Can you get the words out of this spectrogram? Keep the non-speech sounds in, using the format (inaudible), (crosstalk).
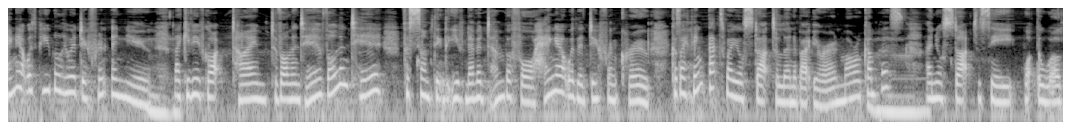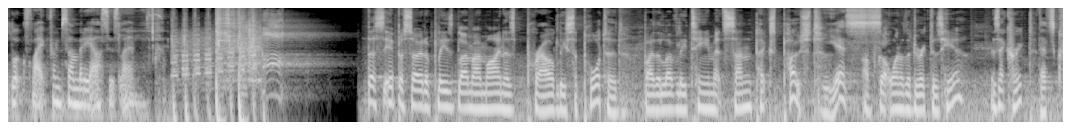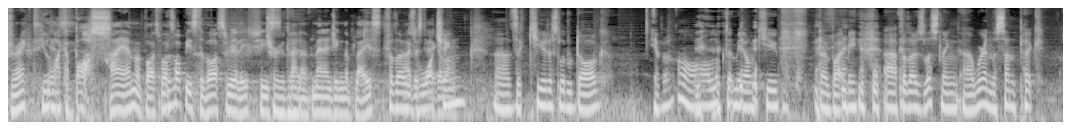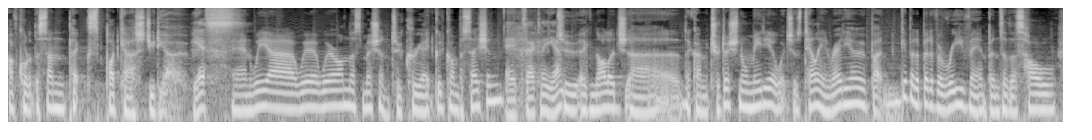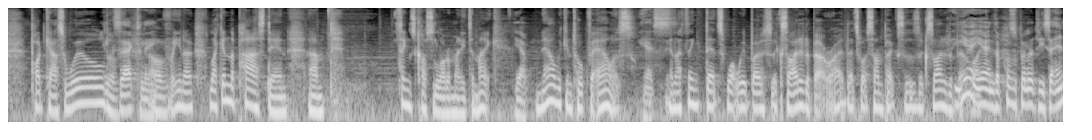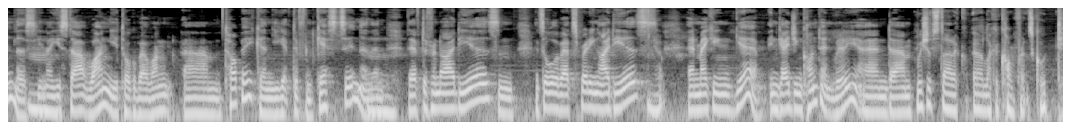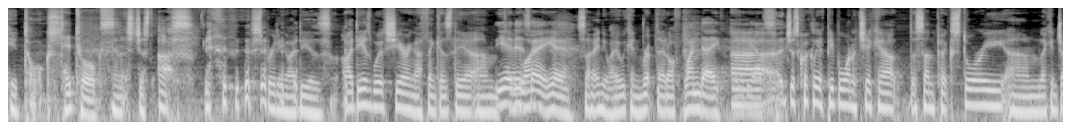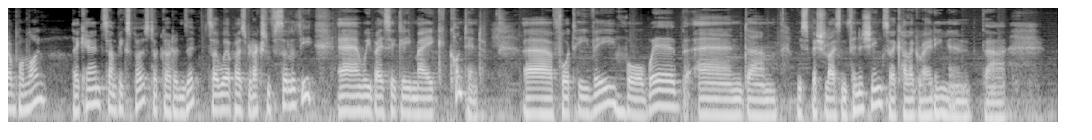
hang out with people who are different than you. Mm. Like if you've got time to volunteer, volunteer for something that you've never done before. Hang out with a different crew. Because I think that's where you'll start to learn about your own moral compass mm. and you'll start to see what the world looks like from somebody else's lens. This episode of Please Blow My Mind is proudly supported by the lovely team at Sunpix Post. Yes. I've got one of the directors here. Is that correct? That's correct. You're yes. like a boss. I am a boss. Well, Poppy's the boss, really. She's True kind that. of managing the place. For those watching, uh, it's the cutest little dog ever. Oh, looked at me on cue. (laughs) Don't bite me. Uh, for those listening, uh, we're in the Sun Pick. I've called it the Sunpix podcast studio, Yes. and we are we're we're on this mission to create good conversation. exactly, yeah. to acknowledge uh, the kind of traditional media, which is telly and radio, but give it a bit of a revamp into this whole podcast world. of- Exactly. Of, you know, like in the past, Dan, um, things cost a lot of money to make. Yeah. Now we can talk for hours. Yes. And I think that's what we're both excited about, right? That's what Sunpix is excited about. yeah, like- yeah, and the possibilities are endless. You know, you start one, you talk about one um, topic, and you get different guests in, and then they have different ideas, and it's all about spreading ideas Yep. and making, yeah, engaging content, really. And um, We should start a, uh, like a conference called TED Talks. TED Talks. and it's just us (laughs) spreading ideas. Ideas worth sharing, I think, is their um, Yeah, it is, eh, yeah. So anyway, we can rip that off. One day, it'll be us. Uh, just quickly, if people want to check out the Sunpick story, um, they can jump online. They can, sunpixpost.co.nz. So we're a post-production facility and we basically make content uh, for TV, for web, and um, we specialize in finishing, so color grading and uh,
